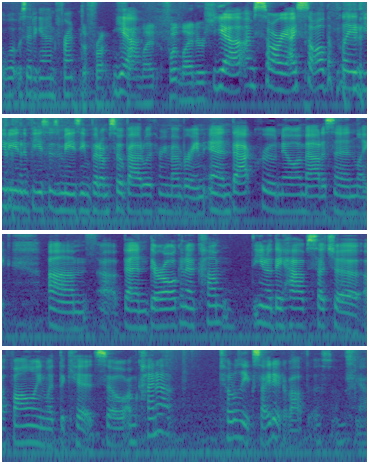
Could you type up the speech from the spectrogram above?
what was it again? Front the front yeah front light, footlighters. Yeah, I'm sorry. I saw the play Beauty and the Beast was amazing, but I'm so bad with remembering. And that crew, Noah Madison, like um, uh, Ben, they're all gonna come. You know, they have such a, a following with the kids, so I'm kind of totally excited about this. Um, yeah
